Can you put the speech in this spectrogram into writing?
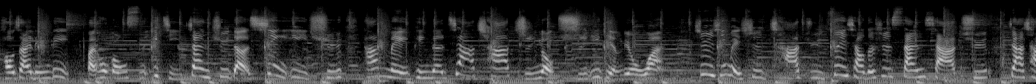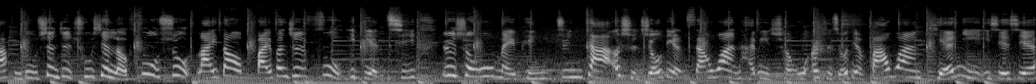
豪宅林立、百货公司一级战区的信义区，它每平的价差只有十一点六万。至于新北市差距最小的是三峡区，价差幅度甚至出现了负数，来到百分之负一点七。预售屋每坪均价二十九点三万，还比成屋二十九点八万便宜一些些。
